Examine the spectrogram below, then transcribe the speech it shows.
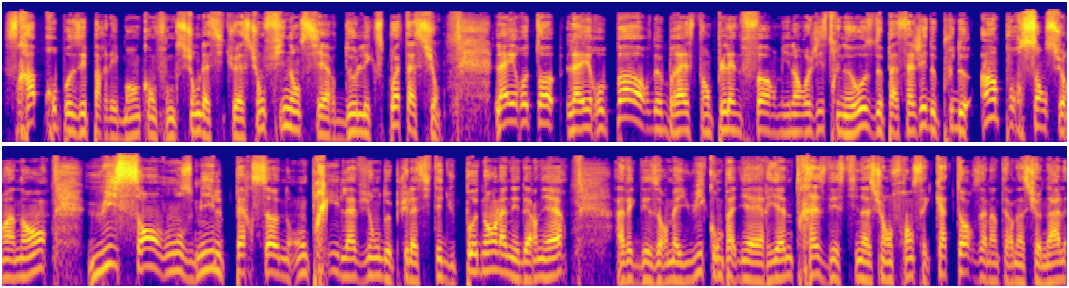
sera proposé par les banques en fonction de la situation financière de l'exploitation. L'aéroport de Brest en pleine forme, il enregistre une hausse de passagers de plus de 1% sur un an. 811 000 personnes ont pris l'avion depuis la cité Ponant l'année dernière, avec désormais 8 compagnies aériennes, 13 destinations en France et 14 à l'international.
